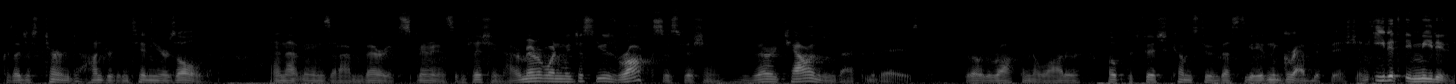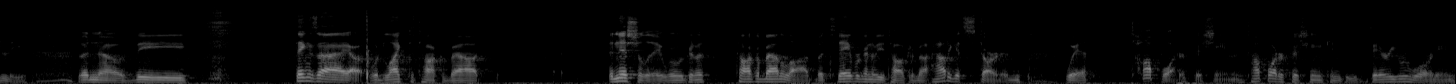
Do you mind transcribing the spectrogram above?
because I just turned 110 years old. And that means that I'm very experienced in fishing. I remember when we just used rocks as fishing. It was very challenging back in the days. Throw the rock in the water, hope the fish comes to investigate, and then grab the fish and eat it immediately. But no, the things I would like to talk about initially, we're going to talk about a lot, but today we're going to be talking about how to get started with topwater fishing. Topwater fishing can be very rewarding.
